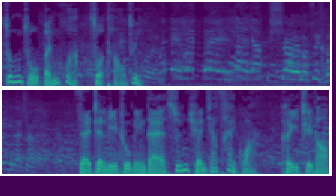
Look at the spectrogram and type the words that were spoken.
宗族文化所陶醉。在镇里著名的孙权家菜馆，可以吃到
